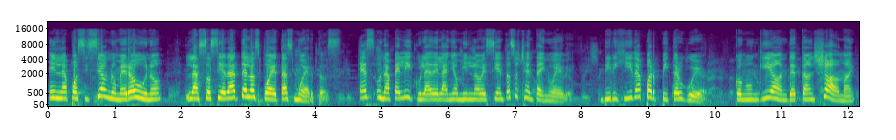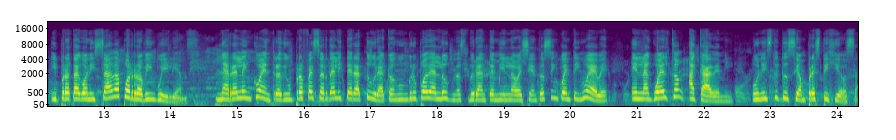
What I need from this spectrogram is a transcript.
En la posición número uno, La Sociedad de los Poetas Muertos. Es una película del año 1989, dirigida por Peter Weir, con un guion de Tom Shulman y protagonizada por Robin Williams. Narra el encuentro de un profesor de literatura con un grupo de alumnos durante 1959 en la Welton Academy, una institución prestigiosa.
